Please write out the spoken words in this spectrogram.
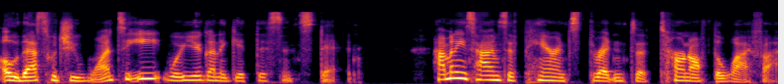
oh, that's what you want to eat? Well, you're going to get this instead. How many times have parents threatened to turn off the Wi Fi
